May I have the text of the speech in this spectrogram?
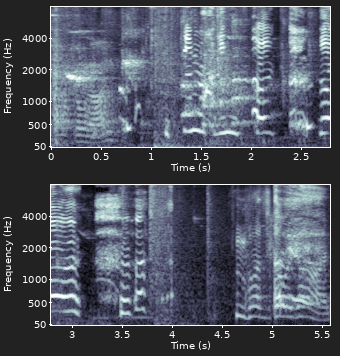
What's going on? no! What's going on?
